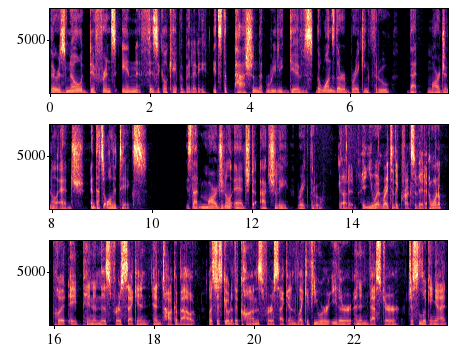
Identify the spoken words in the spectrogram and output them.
there is no difference in physical capability. It's the passion that really gives the ones that are breaking through that marginal edge. And that's all it takes. Is that marginal edge to actually break through. Got it. You went right to the crux of it. I want to put a pin in this for a second and talk about let's just go to the cons for a second. Like if you were either an investor just looking at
